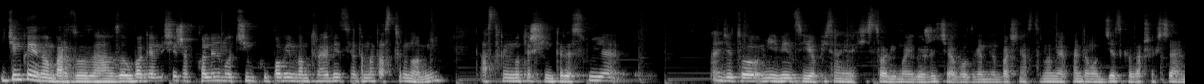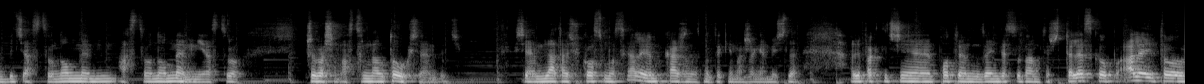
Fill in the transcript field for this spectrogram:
I dziękuję Wam bardzo za, za uwagę. Myślę, że w kolejnym odcinku powiem Wam trochę więcej na temat astronomii. Astronomią też się interesuje. Będzie to mniej więcej opisanie historii mojego życia pod względem właśnie astronomii. Jak pamiętam od dziecka zawsze chciałem być astronomem, astronomem, nie astro... Przepraszam, astronautą chciałem być. Chciałem latać w kosmos, ale każdy z nas ma takie marzenia, myślę. Ale faktycznie potem zainwestowałem też w teleskop, ale to,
